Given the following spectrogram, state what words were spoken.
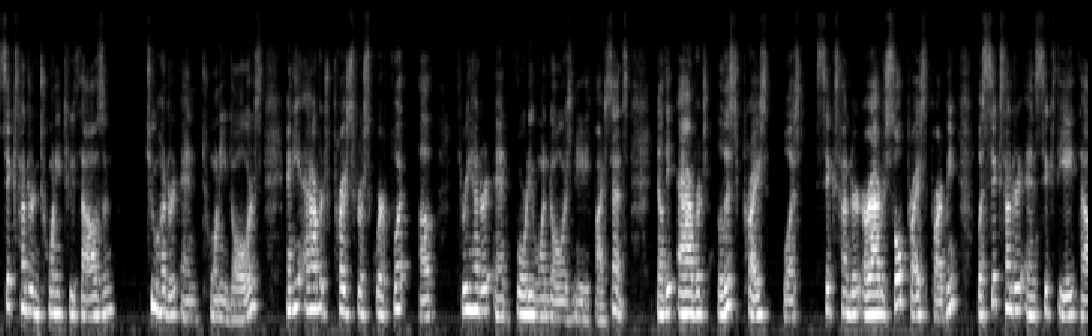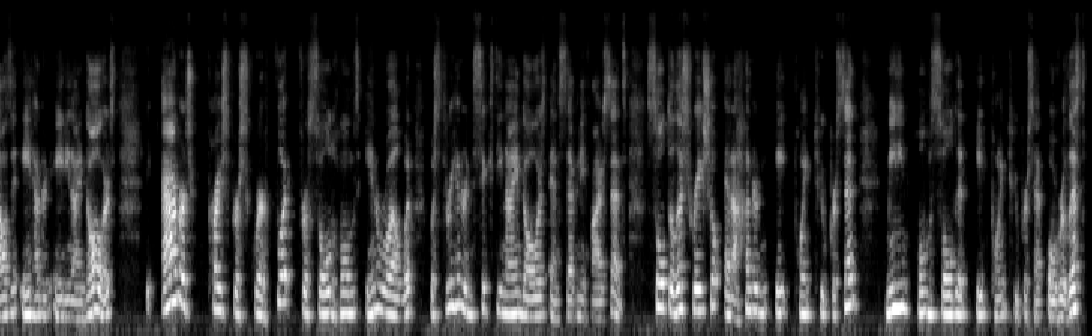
$622,220, and the average price per square foot of $341.85. Now, the average list price was 600 or average sold price, pardon me, was $668,889. The average price per square foot for sold homes in Royalwood was $369.75. Sold to list ratio at 108.2%, meaning homes sold at 8.2% over list,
